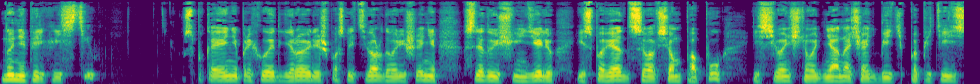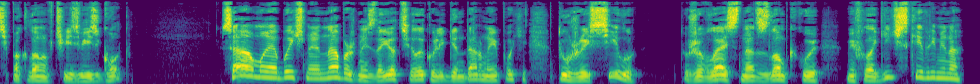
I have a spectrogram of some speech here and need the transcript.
но не перекрестил. Успокоение приходит герою лишь после твердого решения в следующую неделю исповедаться во всем попу и с сегодняшнего дня начать бить по пятидесяти поклонов через весь год. Самая обычная набожность дает человеку легендарной эпохи ту же силу, ту же власть над злом, какую мифологические времена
